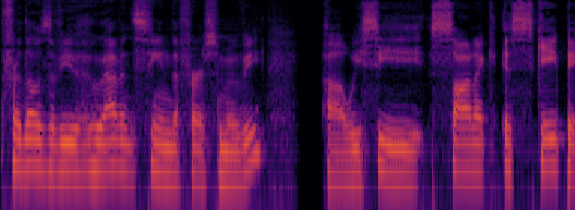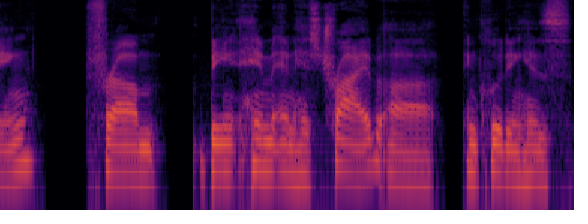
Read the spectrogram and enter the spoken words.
for those of you who haven't seen the first movie, uh, we see Sonic escaping from being him and his tribe, uh, including his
